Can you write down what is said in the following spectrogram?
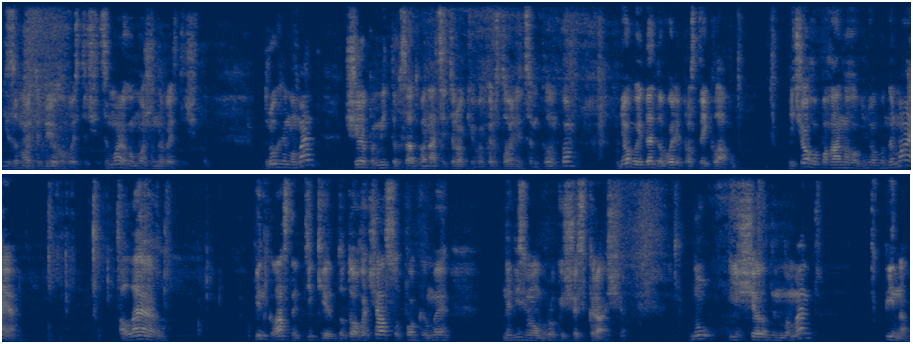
і зимою тобі його вистачить. Зимою його може не вистачити. Другий момент, що я помітив за 12 років використовування цим килимком, в нього йде доволі простий клапан. Нічого поганого в ньому немає, але він класний тільки до того часу, поки ми не візьмемо в руки щось краще. Ну, і ще один момент: піна.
